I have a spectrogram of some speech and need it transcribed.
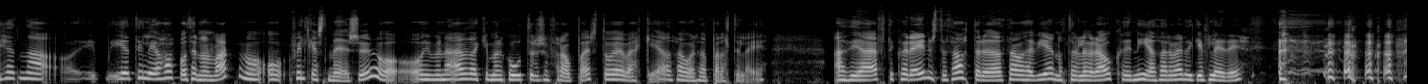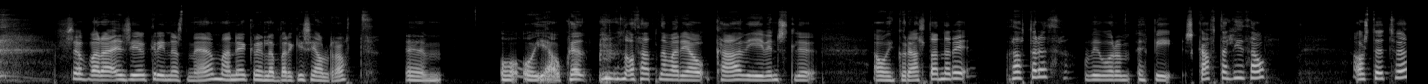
hérna, ég er til í að hoppa á þennan vagn og, og fylgjast með þessu og, og ég meina ef það kemur eitthvað út úr þessu frábært og ef ekki, þá er það bara allt í lagi. Að því að eftir hverja einustu þáttaröða þá hef ég náttúrulega verið ákveðin í að það verði ekki fleiri. Svo bara eins og ég grínast með, mann er greinlega bara ekki sjálfrátt. Um, og, og já, hvað, og þarna var ég á kafi í vinslu á einhverju allt annari þáttaröð. Og við vorum upp í skaftalíð þá á stöð 2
